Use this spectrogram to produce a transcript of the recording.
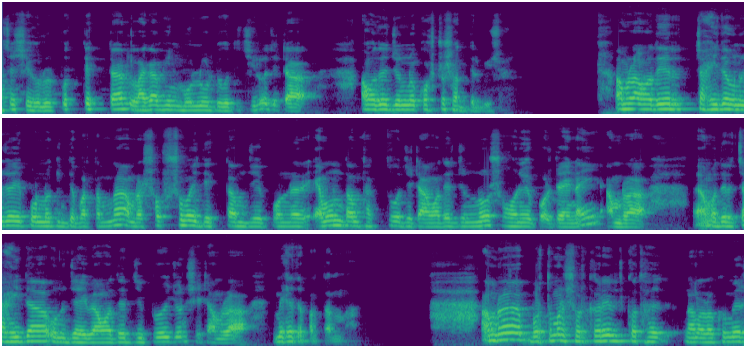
আছে সেগুলোর প্রত্যেকটার লাগামহীন মূল্য ঊর্ধ্বগতি ছিল, যেটা আমাদের জন্য কষ্টসাধ্যের বিষয়। আমরা আমাদের চাহিদা অনুযায়ী পণ্য কিনতে পারতাম না, আমরা সবসময় দেখতাম যে পণ্যের এমন দাম থাকতো যেটা আমাদের জন্য সহনীয় পর্যায়ে নাই, আমরা আমাদের চাহিদা অনুযায়ী বা আমাদের যে প্রয়োজন সেটা আমরা মেটাতে পারতাম না। আমরা বর্তমান সরকারের কথা নানা রকমের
